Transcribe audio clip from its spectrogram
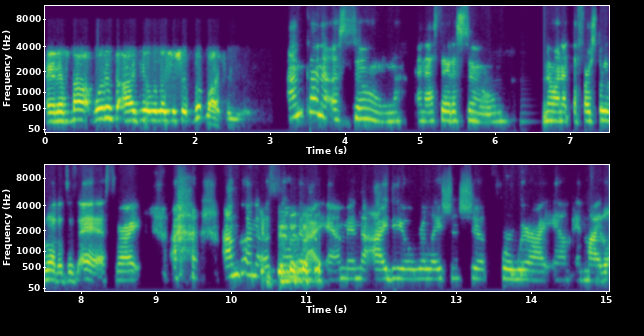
And if not, what does the ideal relationship look like for you? I'm going to assume, and I said assume, knowing that the first three letters is S, right? I'm going to assume that I am in the ideal relationship for where I am in my life.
